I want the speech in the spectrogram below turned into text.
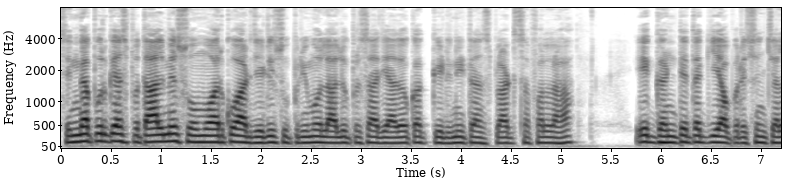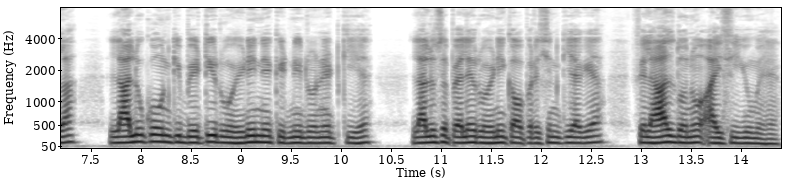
सिंगापुर के अस्पताल में सोमवार को आरजेडी सुप्रीमो लालू प्रसाद यादव का किडनी ट्रांसप्लांट सफल रहा। एक घंटे तक ये ऑपरेशन चला। लालू को उनकी बेटी रोहिणी ने किडनी डोनेट की है। लालू से पहले रोहिणी का ऑपरेशन किया गया। फ़िलहाल दोनों आईसीयू में हैं।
